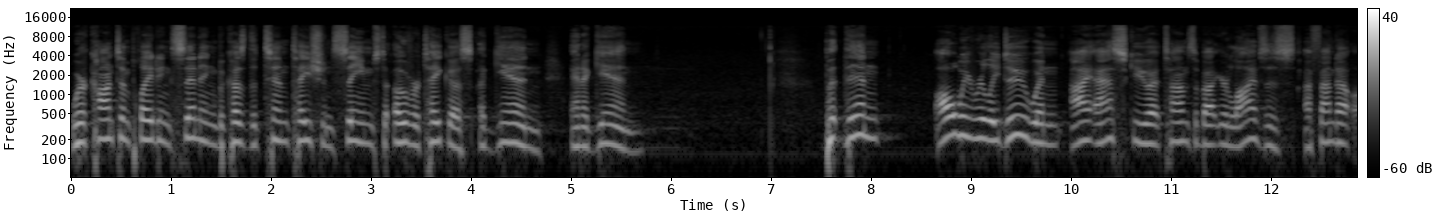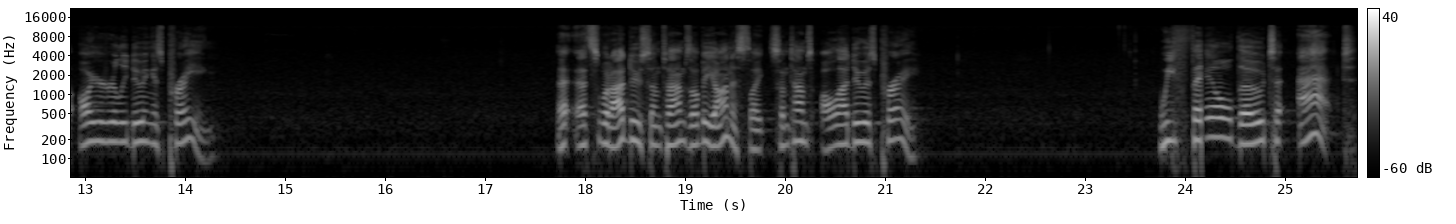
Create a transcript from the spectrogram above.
We're contemplating sinning because the temptation seems to overtake us again and again. But then all we really do when I ask you at times about your lives is I found out all you're really doing is praying. that's what I do sometimes. I'll be honest. Like sometimes all I do is pray. We fail, though, to act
